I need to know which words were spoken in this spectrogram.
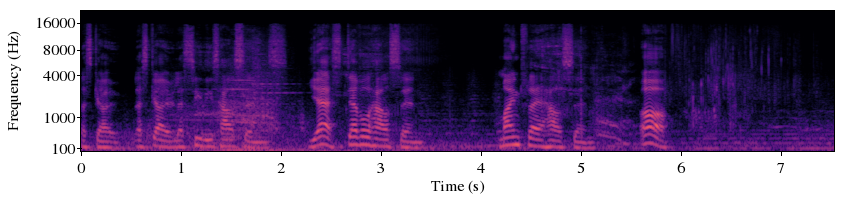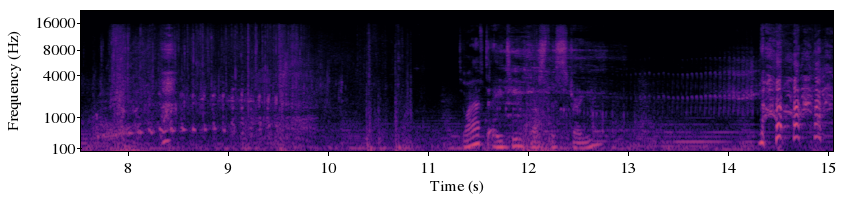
Let's go. Let's go. Let's see these Halsins. Yes, Devil Halsin. Mind Flayer Halsin. Oh. Do I have to 18 plus this stream?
